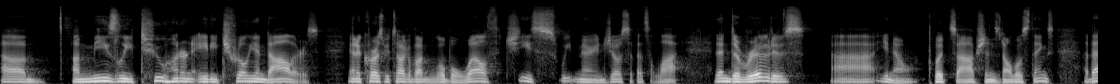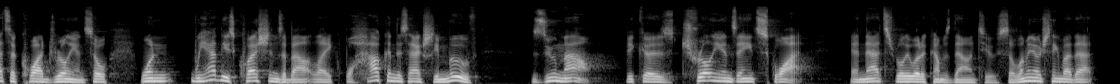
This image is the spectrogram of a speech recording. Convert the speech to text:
um, a measly $280 trillion. And of course, we talk about global wealth. Geez, sweet Mary and Joseph, that's a lot. Then derivatives, uh, you know, puts, options, and all those things, uh, that's a quadrillion. So when we have these questions about, like, well, how can this actually move? Zoom out because trillions ain't squat. And that's really what it comes down to. So let me know what you think about that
